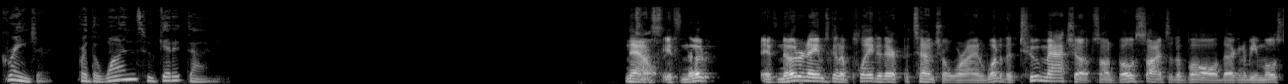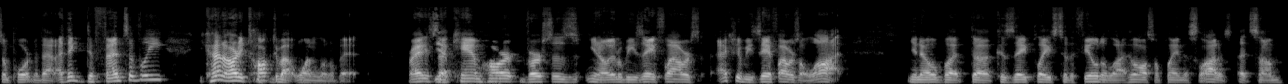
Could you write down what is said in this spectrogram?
Granger, for the ones who get it done. Now, if Notre, if Notre Dame's going to play to their potential, Ryan, what are the two matchups on both sides of the ball that are going to be most important to that? I think defensively, you kind of already talked mm-hmm. about one a little bit, right? It's yep. like Cam Hart versus, you know, it'll be Zay Flowers. Actually, be Zay Flowers a lot, you know, but because uh, Zay plays to the field a lot, he'll also play in the slot at, at some.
